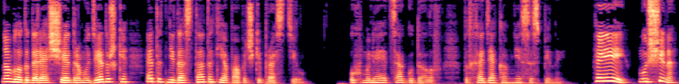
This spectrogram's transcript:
но благодаря щедрому дедушке этот недостаток я папочке простил. Ухмыляется Агудалов, подходя ко мне со спины. «Эй, мужчина,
